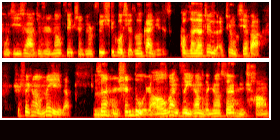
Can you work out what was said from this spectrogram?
普及一下，就是 nonfiction，就是非虚构写作的概念，就是告诉大家这个这种写法是非常有魅力的，虽然很深度，然后万字以上的文章虽然很长，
